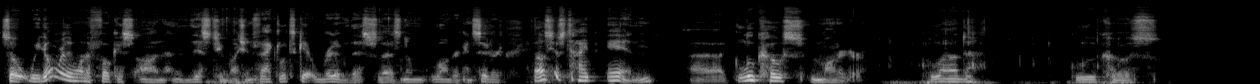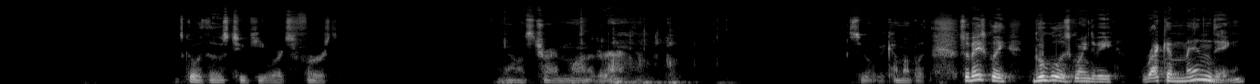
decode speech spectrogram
So we don't really want to focus on this too much. In fact, let's get rid of this so that's no longer considered. And let's just type in uh, glucose monitor. Blood glucose. Let's go with those two keywords first. Now let's try monitor. See what we come up with. So basically, Google is going to be recommending,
